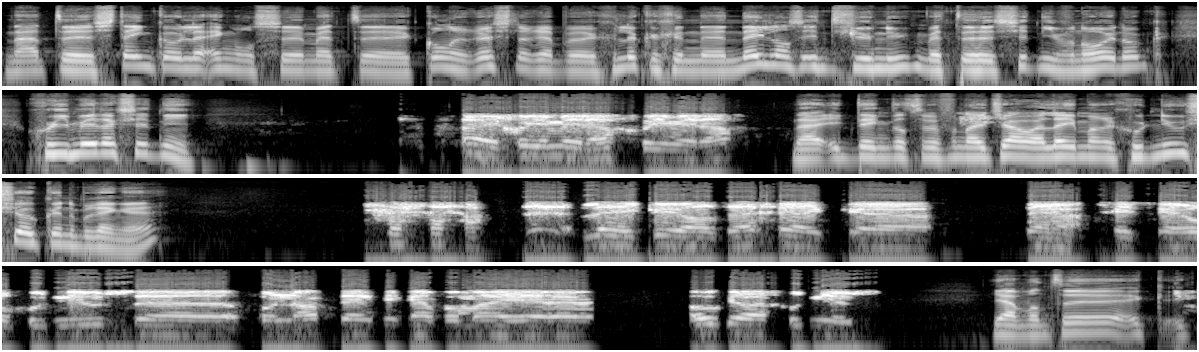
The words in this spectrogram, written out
Na het uh, steenkolen Engels uh, met uh, Colin Rustler hebben we gelukkig een Nederlands interview nu met Sydney van Hooydonk. Goedemiddag Sydney. Hey, goedemiddag, goedemiddag. Nou, ik denk dat we vanuit jou alleen maar een goed nieuws show kunnen brengen, hè? nee, kun je wel zeggen. Ik, nou ja, gisteren heel goed nieuws voor NAC, denk ik. En voor mij ook heel erg goed nieuws. Ja, want uh, ik, ik,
